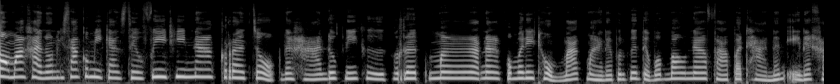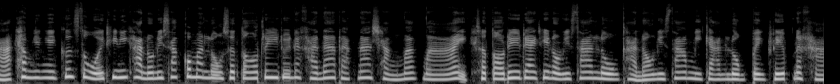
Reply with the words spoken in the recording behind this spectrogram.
ต่อมาค่ะน้องลิซ่าก็มีการเซลฟี่ที่หน้ากระจกนะคะลุคนี้คือเลิศมากหน้าก็ไม่ได้ถมมากมายนะเพื่อนๆแต่ว่าเบ้าหน้าฟ้าประทานนั่นเองนะคะทำยังไงก็สวยทีนี้ค่ะน้องลิซ่าก็มาลงสตอรี่ด้วยนะคะน่ารักน่าชังมากมายสตอรี่แรกที่น้องลิซ่าลงค่ะน้องลิซ่ามีการลงเป็นคลิปนะคะ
